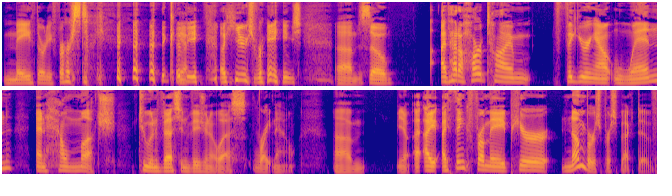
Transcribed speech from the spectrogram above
May thirty first. it could Yeah. be a huge range. Um, so I've had a hard time figuring out when and how much to invest in Vision OS right now. Um, you know, I, I think from a pure numbers perspective,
